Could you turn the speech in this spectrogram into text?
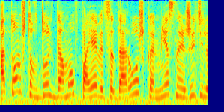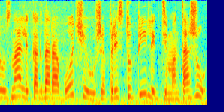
О том, что вдоль домов появится дорожка, местные жители узнали, когда рабочие уже приступили к демонтажу.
